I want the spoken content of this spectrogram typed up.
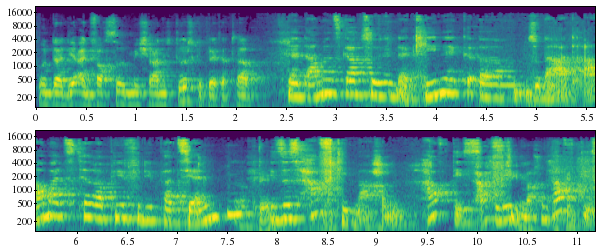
und da die einfach so mechanisch durchgeblättert haben. Ja, damals gab es so in der Klinik ähm, so eine Art Arbeitstherapie für die Patienten, okay. dieses Hafti machen. Haftis. Hafti machen? Haftis.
